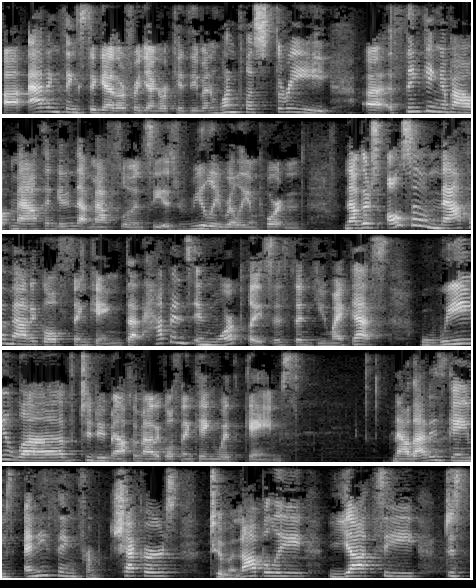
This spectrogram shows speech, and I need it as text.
uh, adding things together for younger kids, even one plus three. Uh, thinking about math and getting that math fluency is really, really important. Now, there's also mathematical thinking that happens in more places than you might guess. We love to do mathematical thinking with games. Now, that is games anything from checkers to Monopoly, Yahtzee, just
